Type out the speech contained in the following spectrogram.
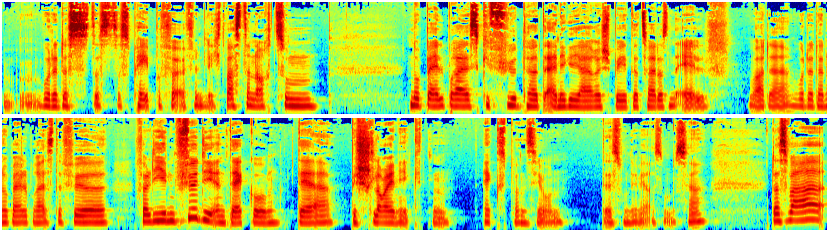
wurde das, das, das Paper veröffentlicht, was dann auch zum Nobelpreis geführt hat, einige Jahre später, 2011 war der, wurde der Nobelpreis dafür verliehen, für die Entdeckung der beschleunigten Expansion des Universums, ja. Das war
